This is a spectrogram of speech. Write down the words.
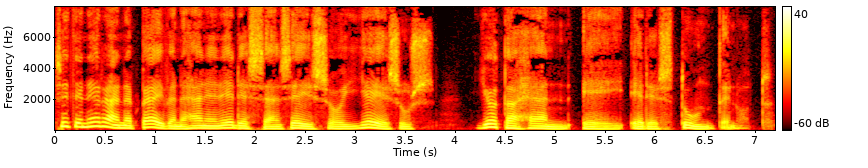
Sitten eräänä päivänä hänen edessään seisoi Jeesus, jota hän ei edes tuntenut.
